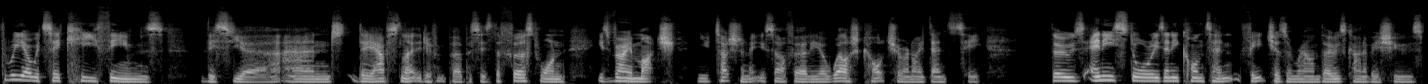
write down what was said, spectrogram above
three, I would say, key themes this year, and they have slightly different purposes. The first one is very much you touched on it yourself earlier: Welsh culture and identity. Those any stories, any content features around those kind of issues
